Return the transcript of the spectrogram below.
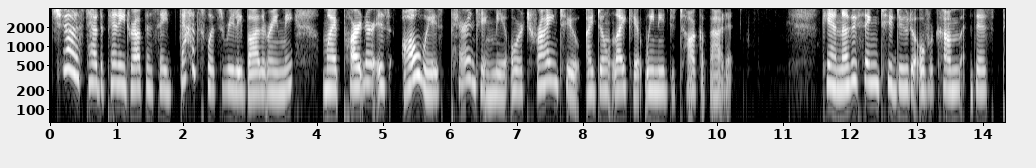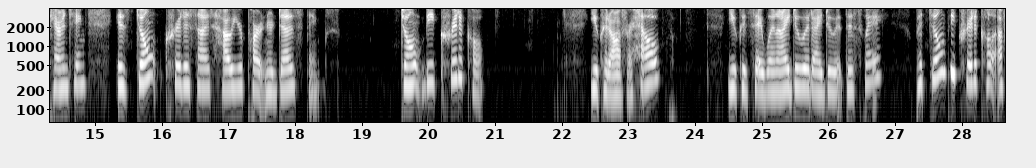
just had the penny drop and say, that's what's really bothering me, my partner is always parenting me or trying to. I don't like it. We need to talk about it. Okay, another thing to do to overcome this parenting is don't criticize how your partner does things. Don't be critical. You could offer help. You could say, when I do it, I do it this way. But don't be critical of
